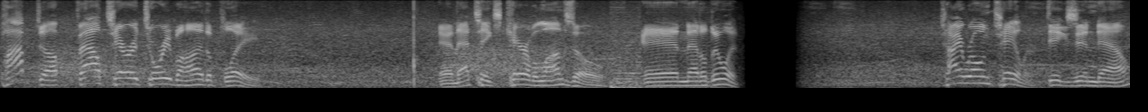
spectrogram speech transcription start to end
Popped up, foul territory behind the plate. And that takes care of Alonso. And that'll do it. Tyrone Taylor digs in now.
